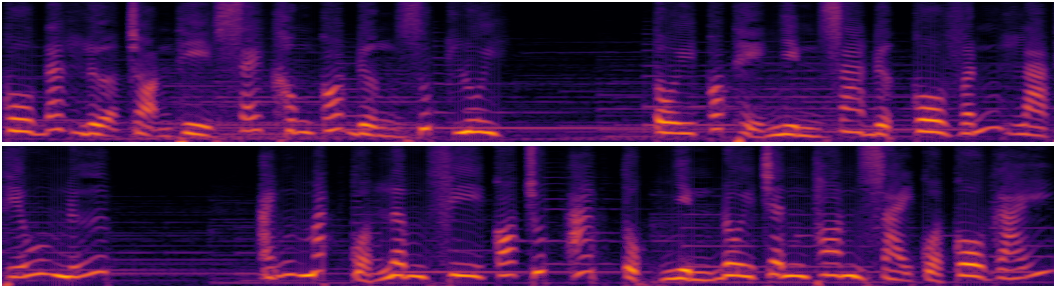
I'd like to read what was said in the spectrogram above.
Cô đã lựa chọn thì sẽ không có đường rút lui. Tôi có thể nhìn ra được cô vẫn là thiếu nữ. Ánh mắt của Lâm Phi có chút áp tục nhìn đôi chân thon dài của cô gái.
